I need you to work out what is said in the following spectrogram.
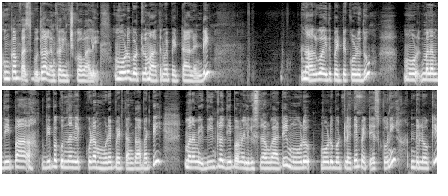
కుంకుమ పసుపుతో అలంకరించుకోవాలి. మూడు బొట్లు మాత్రమే పెట్టాలండి. నాలుగు ఐదు పెట్టకూడదు. మూ మనం దీప దీపకుందన్లకు కూడా మూడే పెడతాం కాబట్టి మనం దీంట్లో దీపం వెలిగిస్తున్నాం కాబట్టి మూడు మూడు బొట్లు అయితే పెట్టేసుకొని అందులోకి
